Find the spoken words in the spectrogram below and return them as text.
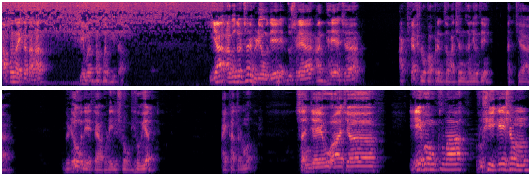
आपण ऐकत आहात श्रीमद भगवद्गीता या अगोदरच्या व्हिडिओमध्ये दुसऱ्या अध्यायाच्या आठव्या श्लोकापर्यंत वाचन झाले होते. आजच्या व्हिडिओमध्ये त्या पुढील श्लोक घेऊयात. ऐका तर मग. संजय उवाच. एवं कृत्वा ऋषिकेशं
